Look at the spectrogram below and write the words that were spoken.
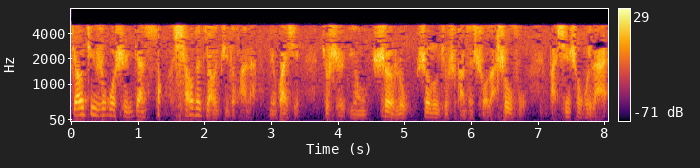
雕具如果是一点小小的雕具的话呢，没关系，就是用摄入，摄入就是刚才说了，收服，把心收回来，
